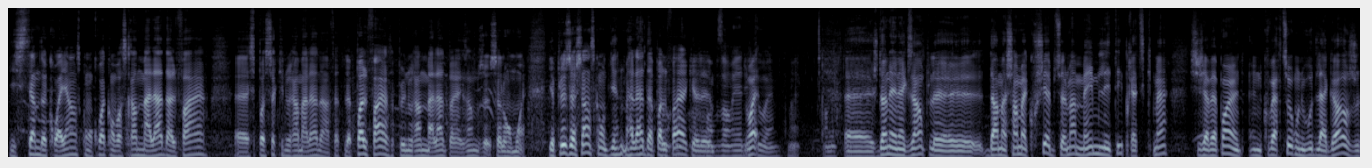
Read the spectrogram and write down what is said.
des systèmes de croyances qu'on croit qu'on va se rendre malade à le faire. Euh, c'est pas ça qui nous rend malade, en fait. Le pas le faire, ça peut nous rendre malade, par exemple, selon moi. Il y a plus de chances qu'on devienne malade à pas le faire que le... En rien du Ouais. tout, ouais. ouais. Euh, je donne un exemple. euh, dans ma chambre à coucher, habituellement, même l'été pratiquement, si j'avais pas un- une couverture au niveau de la gorge,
